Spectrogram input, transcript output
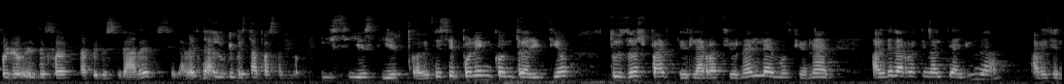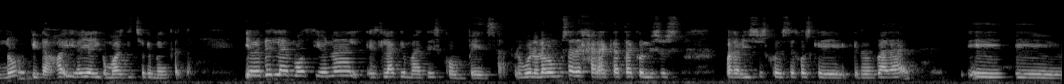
pero desde fuera, pero será, será verdad lo que me está pasando. Y sí es cierto, a veces se pone en contradicción tus dos partes, la racional y la emocional. A veces la racional te ayuda, a veces no, empieza, ay, ay, ay, como has dicho que me encanta. Y a veces la emocional es la que más descompensa. Pero bueno, ahora vamos a dejar a Cata con esos maravillosos consejos que, nos va a dar eh, eh,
